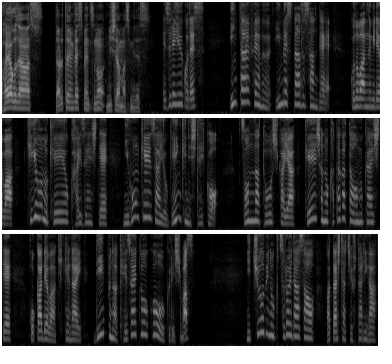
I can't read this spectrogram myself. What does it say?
はようございます。ダルトインベストメンツの西田真澄です。江連優子です。インター FM インベスターズサンデー。この番組では企業の経営を改善して日本経済を元気にしていこう。そんな投資家や経営者の方々をお迎えして他では聞けないディープな経済トークをお送りします。日曜日のくつろいだ朝を私たち二人が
